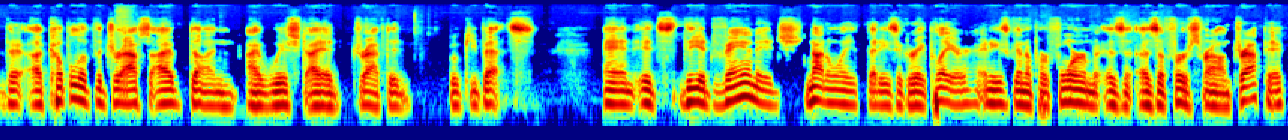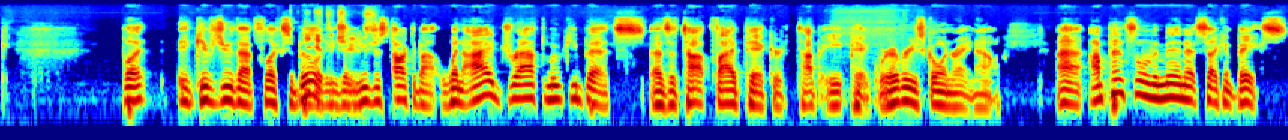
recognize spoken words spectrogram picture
there a couple of the drafts I've done, I wished I had drafted Mookie Betts. And it's the advantage, not only that he's a great player and he's going to perform as, as a first round draft pick, but it gives you that flexibility you that you just talked about. When I draft Mookie Betts as a top five pick or top eight pick, wherever he's going right now, uh, I'm penciling him in at second base.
